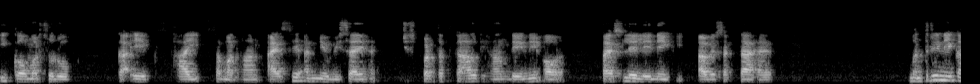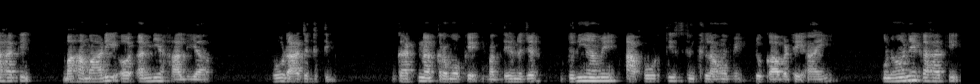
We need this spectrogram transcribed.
ई कॉमर्स रोग का एक स्थायी समाधान, ऐसे अन्य विषय हैं जिस पर तत्काल ध्यान देने और फैसले लेने की आवश्यकता है। मंत्री ने कहा कि महामारी और अन्य हालिया भू राजनीतिक घटनाक्रमों के मद्देनजर दुनिया में आपूर्ति श्रृंखलाओं में रुकावटें आई। उन्होंने कहा कि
